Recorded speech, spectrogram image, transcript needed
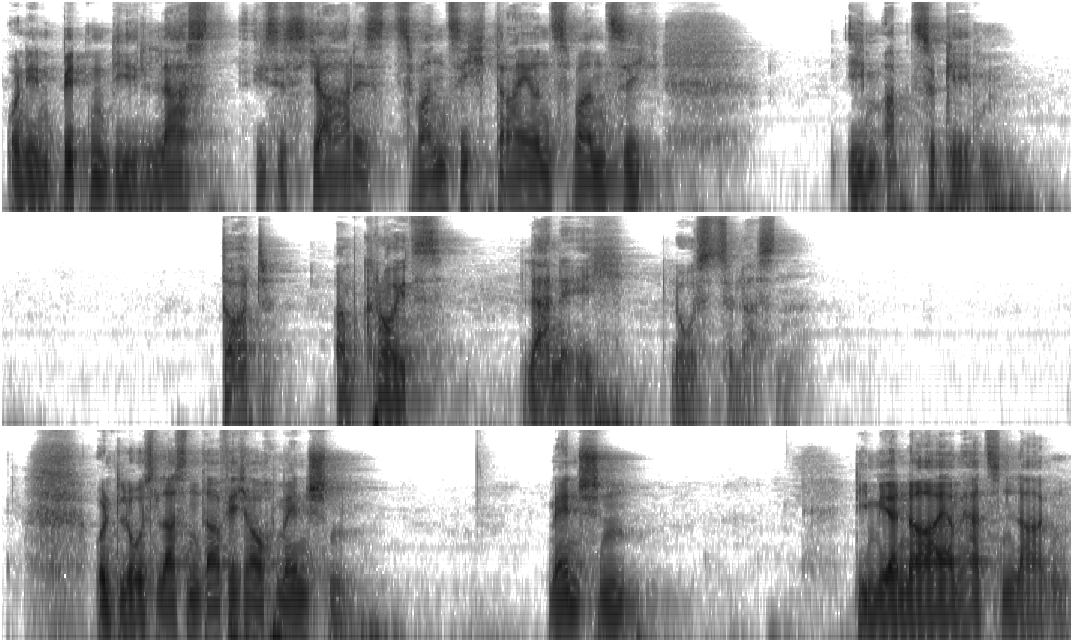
und ihn bitten, die Last dieses Jahres 2023 ihm abzugeben. Dort am Kreuz lerne ich loszulassen. Und loslassen darf ich auch Menschen. Menschen, die mir nahe am Herzen lagen.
